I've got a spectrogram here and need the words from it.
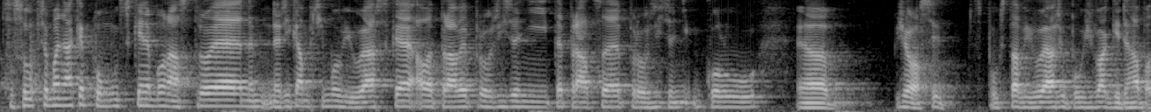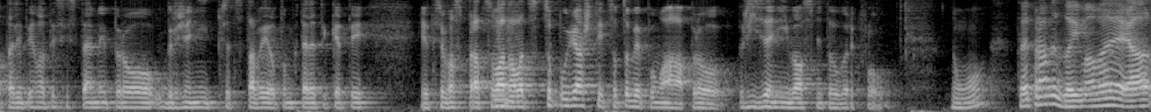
Co jsou třeba nějaké pomůcky nebo nástroje, ne, neříkám přímo vývojářské, ale právě pro řízení té práce, pro řízení úkolů, uh, že jo, asi spousta vývojářů používá GitHub a tady tyhle ty systémy pro udržení představy o tom, které tikety je třeba zpracovat, hmm. ale co, co používáš ty, co tobě pomáhá pro řízení vlastně toho workflow? No, to je právě zajímavé. Já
